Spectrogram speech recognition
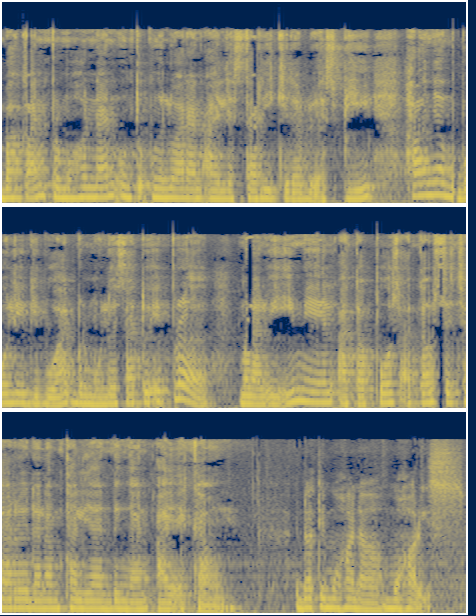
Bahkan permohonan untuk pengeluaran air lestari KWSP hanya boleh dibuat bermula 1 April melalui email atau pos atau secara dalam talian dengan iAccount. Dati Mohana Moharis.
